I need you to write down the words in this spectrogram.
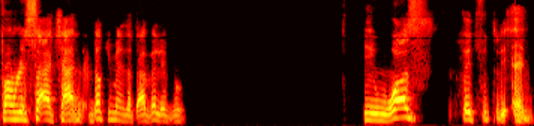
From research and documents that are available, he was faithful to the end.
